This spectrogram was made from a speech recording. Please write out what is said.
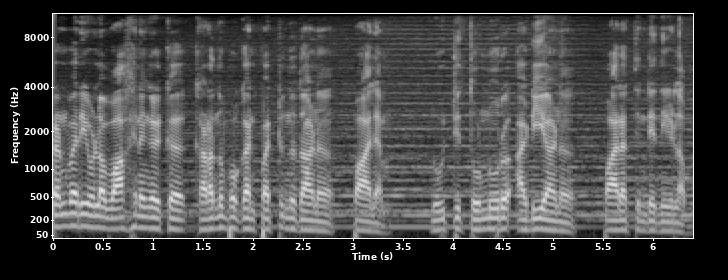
ടൺ വരെയുള്ള വാഹനങ്ങൾക്ക് കടന്നുപോകാൻ പറ്റുന്നതാണ് പാലം. നൂറ്റി തൊണ്ണൂറ് അടിയാണ് പാലത്തിന്റെ നീളം.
